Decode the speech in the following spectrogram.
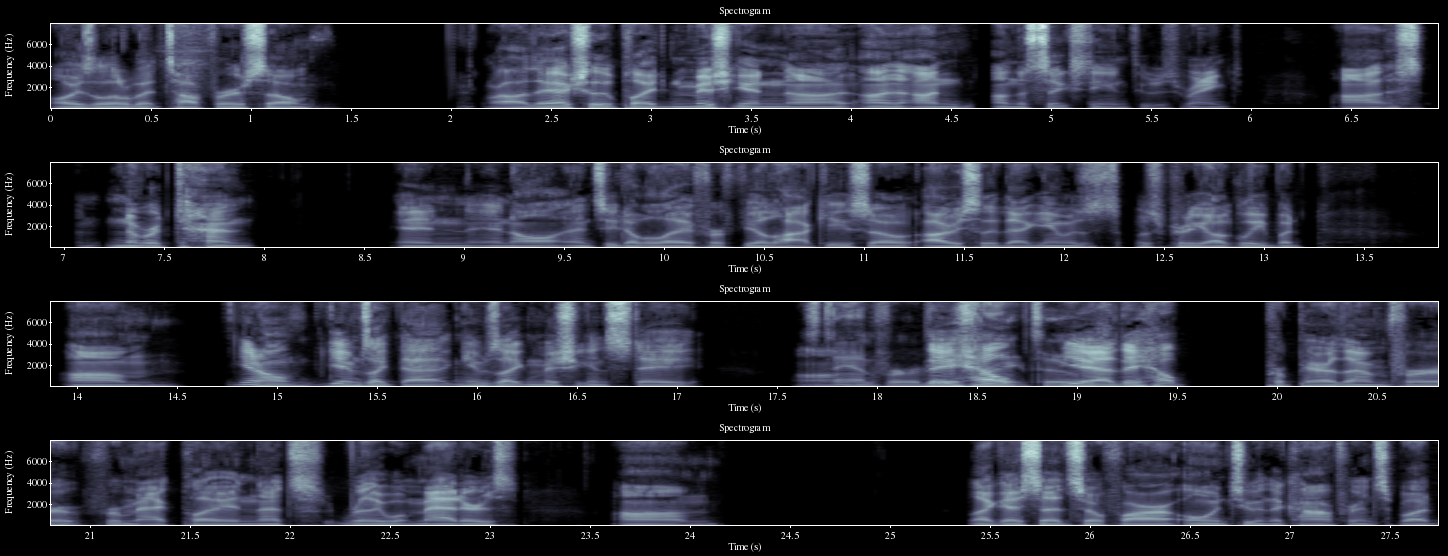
always a little bit tougher. So, uh, they actually played Michigan uh, on on on the 16th, who's ranked uh number 10 in in all NCAA for field hockey. So obviously that game was was pretty ugly, but um, you know, games like that, games like Michigan State, um, Stanford they was help. too. Yeah, they help prepare them for for MAC play, and that's really what matters. Um, like I said, so far, zero and two in the conference, but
